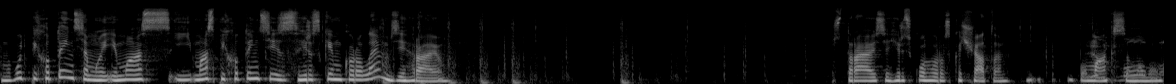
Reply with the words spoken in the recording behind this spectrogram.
Мабуть, піхотинцями і мас, і мас піхотинці з гірським королем зіграю. Стараюся гірського розкачати по максимуму.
